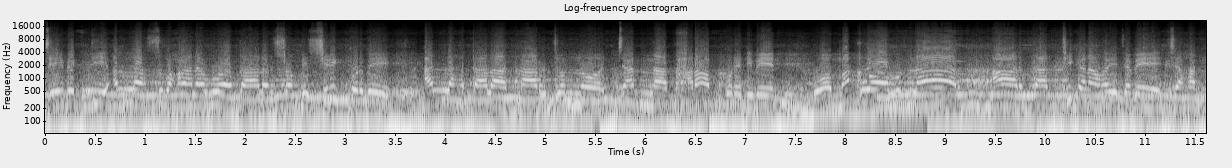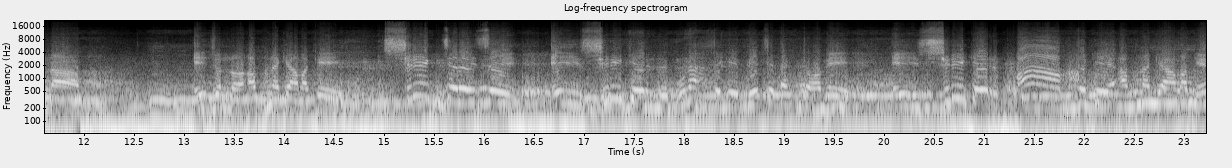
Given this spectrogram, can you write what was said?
যে ব্যক্তি আল্লাহ সুবহানাহু ওয়া তাআলার সঙ্গে শিরক করবে, আল্লাহ তাআলা তার জন্য জান্নাত হারাম করে দিবেন। ও মাওয়াহুন নার, আর তার ঠিকানা হয়ে যাবে জাহান্নাম। এই জন্য আপনাকে আমাকে শিরিক যে রয়েছে, এই শিরিকের গুনাহ থেকে বেঁচে থাকতে হবে। এই শিরিকের পাপ থেকে আপনাকে আমাকে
